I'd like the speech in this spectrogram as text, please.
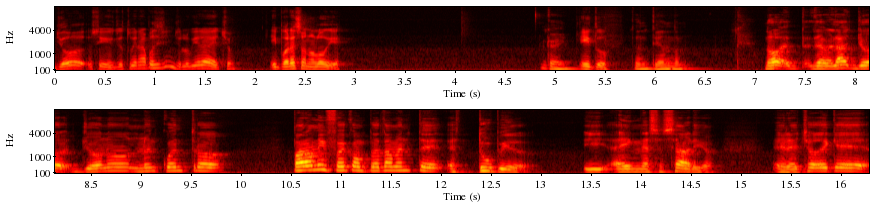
yo, si yo estuviera en la posición, yo lo hubiera hecho. Y por eso no lo odié. Ok, ¿Y tú? te entiendo. No, de verdad, yo, yo no, no encuentro... Para mí fue completamente estúpido y, e innecesario el hecho de que,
